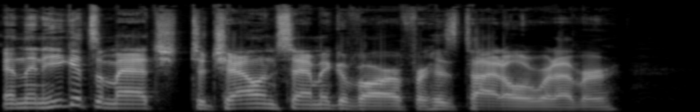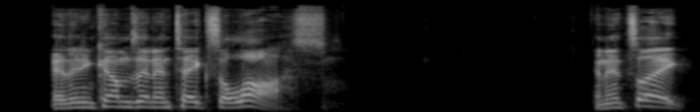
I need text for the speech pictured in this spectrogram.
And then he gets a match to challenge Sammy Guevara for his title or whatever. And then he comes in and takes a loss. And it's like,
